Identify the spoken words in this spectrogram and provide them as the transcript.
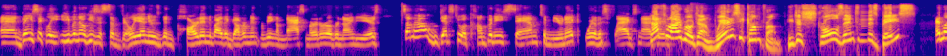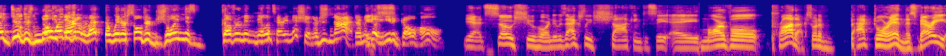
And basically, even though he's a civilian who's been pardoned by the government for being a mass murderer over 90 years, somehow gets to accompany Sam to Munich where this flag smash. That's what I wrote down. Where does he come from? He just strolls into this base? And like, dude, there's no way they're gonna let the Winter Soldier join this government military mission. They're just not. They're like, yo, you need to go home. Yeah, it's so shoehorned. It was actually shocking to see a Marvel product sort of backdoor in this very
